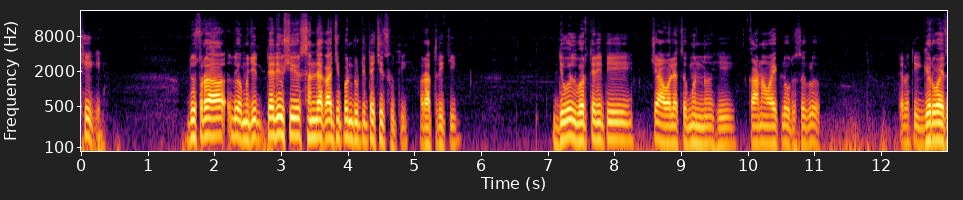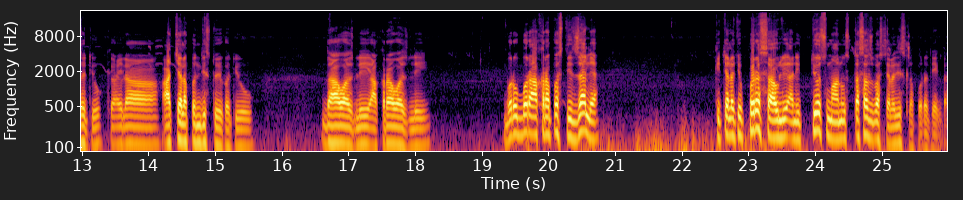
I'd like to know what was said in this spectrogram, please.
ठीक आहे. दुसरा म्हणजे त्या दिवशी संध्याकाळची पण ड्युटी त्याचीच होती रात्रीची. दिवसभर त्याने ते चहावाल्याचं म्हणणं हे कानावर ऐकलं होतं सगळं. त्याला ती गिरवायचा त्यो की आईला आजच्याला पण दिसतोय का त्यो? दहा वाजले अकरा वाजले. बरोबर अकरा पस्तीस झाल्या. की त्याला ती परत सावली आणि तोच माणूस तसाच बसल्याला दिसला परत एकदा.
